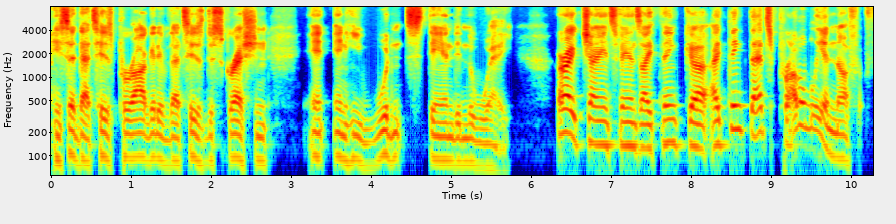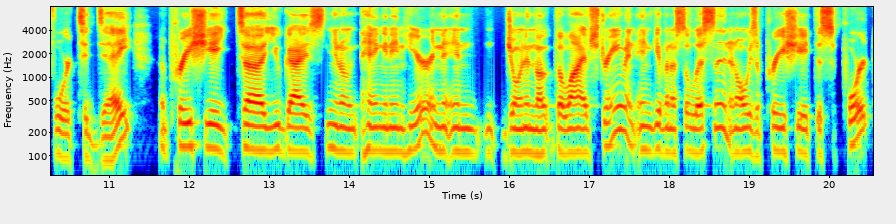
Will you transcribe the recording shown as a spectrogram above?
he said that's his prerogative, that's his discretion and and he wouldn't stand in the way. All right, Giants fans, I think uh, I think that's probably enough for today. Appreciate uh, you guys, you know, hanging in here and, and joining the, the live stream and, and giving us a listen, and always appreciate the support.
